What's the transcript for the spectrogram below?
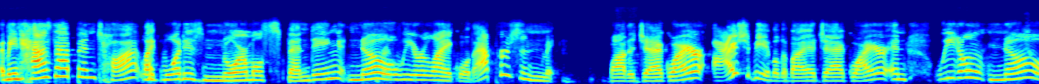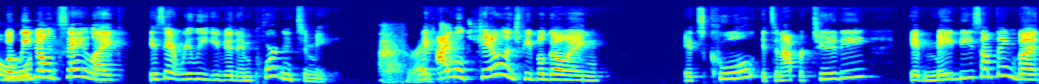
I mean, has that been taught? Like, what is normal spending? No, we were like, well, that person bought a Jaguar. I should be able to buy a Jaguar. And we don't know. But we don't say, like, is that really even important to me? Right. Like, I will challenge people going, it's cool, it's an opportunity, it may be something, but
